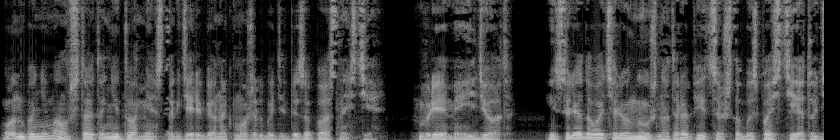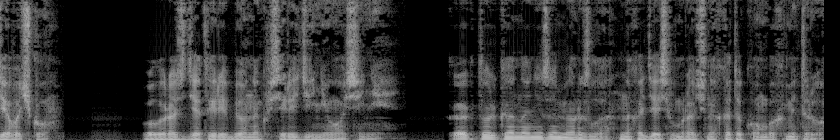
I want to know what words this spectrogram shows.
Он понимал, что это не то место, где ребенок может быть в безопасности. Время идет. Исследователю нужно торопиться, чтобы спасти эту девочку. Полураздетый ребенок в середине осени. Как только она не замерзла, находясь в мрачных катакомбах метро.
